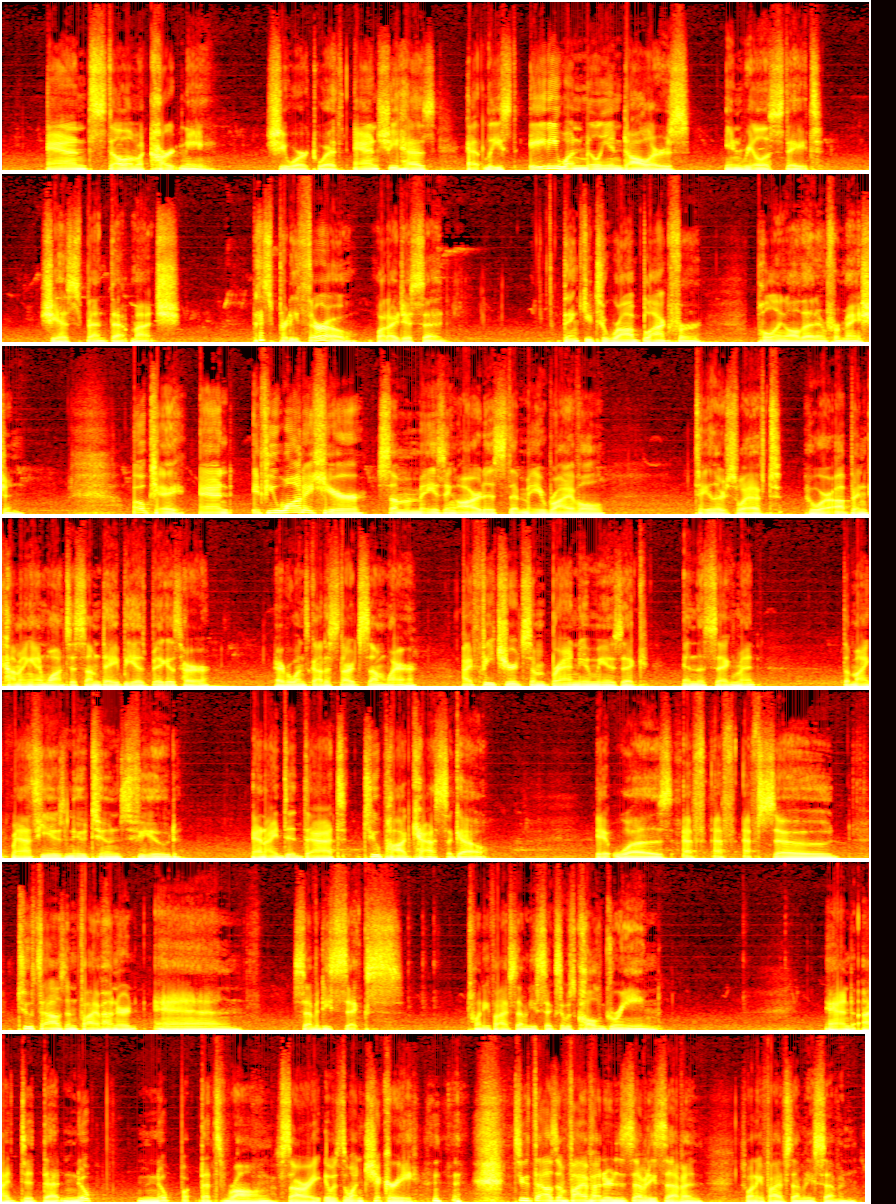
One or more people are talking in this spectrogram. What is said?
and Stella McCartney. She worked with, and she has at least eighty-one million dollars in real estate. She has spent that much. That's pretty thorough. What I just said. Thank you to Rob Black for pulling all that information. Okay, and if you want to hear some amazing artists that may rival Taylor Swift, who are up and coming and want to someday be as big as her, everyone's got to start somewhere. I featured some brand new music in the segment, the Mike Matthews New Tunes Feud, and I did that two podcasts ago. It was FF episode 2560 76. 2576. It was called Green. And I did that. Nope. Nope. That's wrong. Sorry. It was the one Chicory. 2577. 2577.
